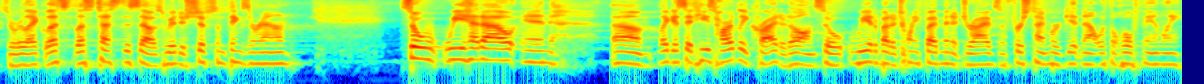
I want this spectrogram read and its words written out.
So we're like, let's let's test this out. So we had to shift some things around. So we head out and um, like I said, he's hardly cried at all. And so we had about a 25 minute drive. It's the first time we're getting out with the whole family.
